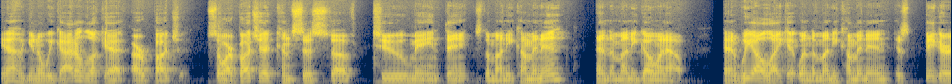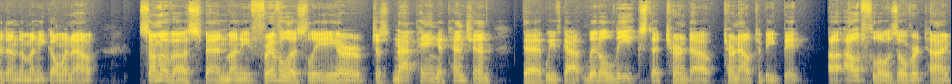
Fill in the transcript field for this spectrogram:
Yeah, you know, we got to look at our budget. So, our budget consists of two main things the money coming in and the money going out. And we all like it when the money coming in is bigger than the money going out. Some of us spend money frivolously or just not paying attention that we've got little leaks that turned out turn out to be big uh, outflows over time.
